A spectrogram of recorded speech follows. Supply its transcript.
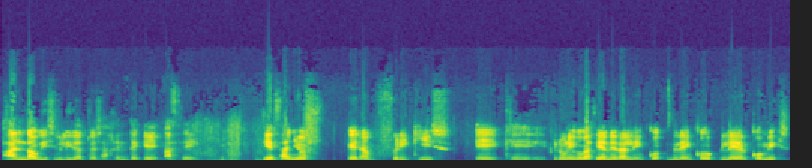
han dado visibilidad a toda esa gente que hace 10 años eran frikis, eh, que lo único que hacían era leer, cómics,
